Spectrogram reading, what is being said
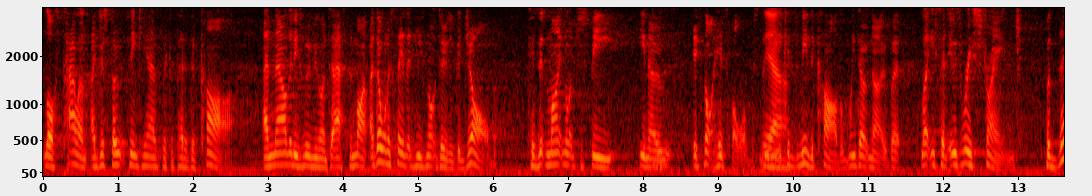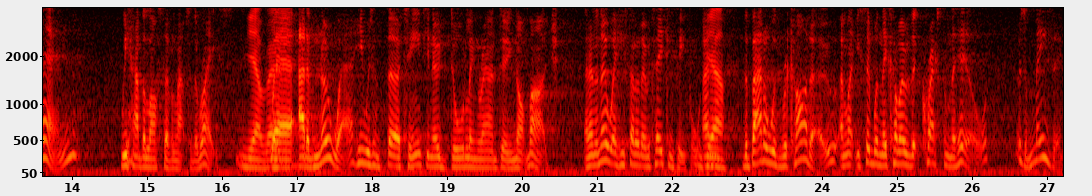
lost talent. I just don't think he has the competitive car. And now that he's moving on to Aston Martin, I don't want to say that he's not doing a good job, because it might not just be, you know, it's not his fault. Obviously, Yeah. it could be the car, but we don't know. But like you said, it was very strange. But then we had the last seven laps of the race, Yeah, very. where out of nowhere he was in 13th, you know, dawdling around doing not much. And out of nowhere, he started overtaking people. And Yeah. the battle with Ricciardo, and like you said, when they come over that crest on the hill, it was amazing.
